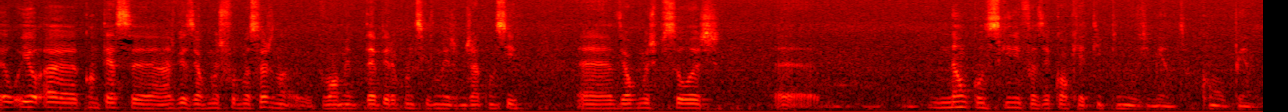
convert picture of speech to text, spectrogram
eu, eu, acontece às vezes algumas formações, não, provavelmente deve ter acontecido mesmo, já consigo, uh, de algumas pessoas uh, não conseguirem fazer qualquer tipo de movimento com o pêndulo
